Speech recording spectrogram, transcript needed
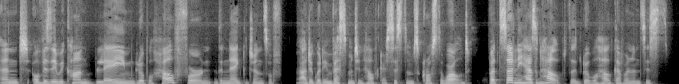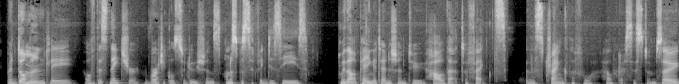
And obviously, we can't blame global health for the negligence of adequate investment in healthcare systems across the world. But certainly hasn't helped that global health governance is predominantly of this nature vertical solutions on a specific disease without paying attention to how that affects the strength of a healthcare system. So,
